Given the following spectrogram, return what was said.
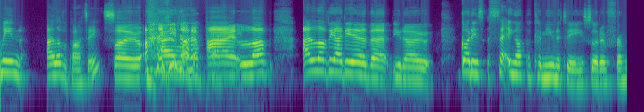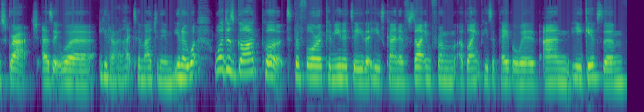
mean, I love a party. So I you know, love a party. I love I love the idea that, you know, God is setting up a community sort of from scratch, as it were. You know, I like to imagine him, you know, what what does God put before a community that he's kind of starting from a blank piece of paper with? And he gives them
